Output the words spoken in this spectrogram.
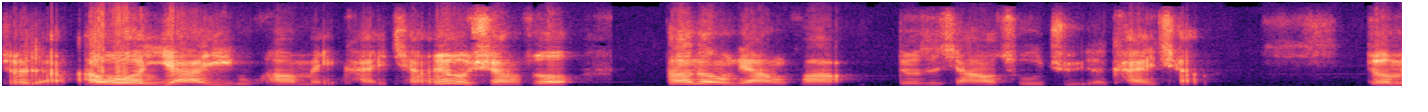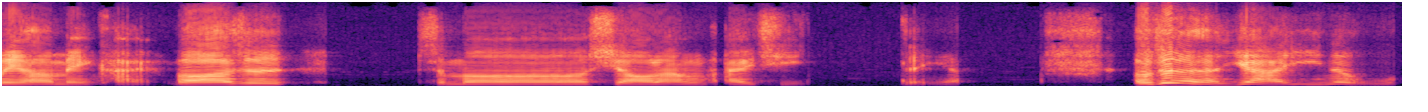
就这样啊。我很讶异五号没开枪，因为我想说他那种两法就是想要出局的开枪，就没想到没开，不知道他是什么小狼排起怎样。我真的很讶异，那五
